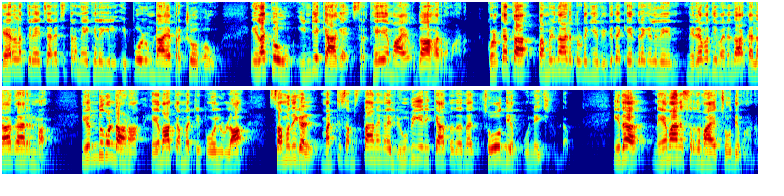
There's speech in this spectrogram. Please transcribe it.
കേരളത്തിലെ ചലച്ചിത്ര മേഖലയിൽ ഇപ്പോഴുണ്ടായ പ്രക്ഷോഭവും ഇളക്കവും ഇന്ത്യക്കാകെ ശ്രദ്ധേയമായ ഉദാഹരണമാണ്. കൊൽക്കത്ത തമിഴ്നാട് തുടങ്ങിയ വിവിധ കേന്ദ്രങ്ങളിലെ നിരവധി വനിതാ കലാകാരന്മാർ. എന്തുകൊണ്ടാണ് ഹേമ കമ്മിറ്റി പോലുള്ള സമിതികൾ മറ്റ് സംസ്ഥാനങ്ങളിൽ രൂപീകരിക്കാത്തതെന്ന ചോദ്യം ഉന്നയിച്ചിട്ടുണ്ട്. ഇത് നിയമാനുസൃതമായ ചോദ്യമാണ്.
